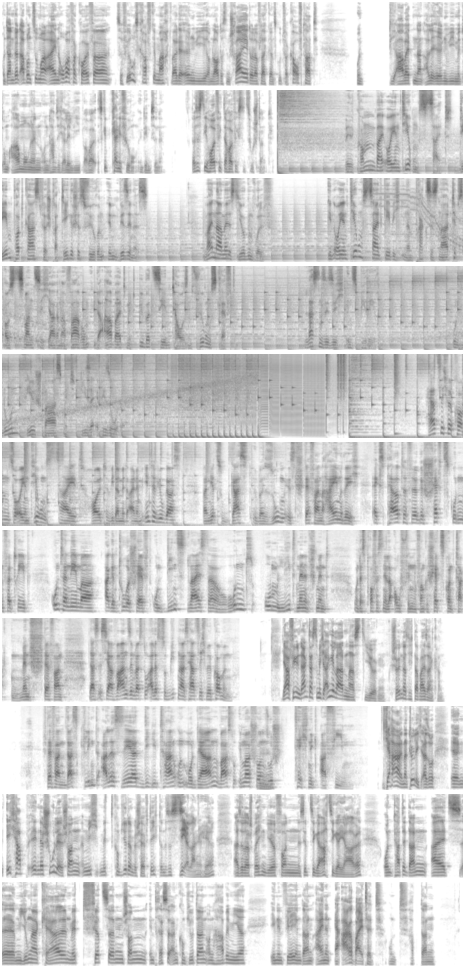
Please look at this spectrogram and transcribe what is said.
Und dann wird ab und zu mal ein Oberverkäufer zur Führungskraft gemacht, weil der irgendwie am lautesten schreit oder vielleicht ganz gut verkauft hat. Und die arbeiten dann alle irgendwie mit Umarmungen und haben sich alle lieb. Aber es gibt keine Führung in dem Sinne. Das ist die häufig der häufigste Zustand. Willkommen bei Orientierungszeit, dem Podcast für strategisches Führen im Business. Mein Name ist Jürgen Wulff. In Orientierungszeit gebe ich Ihnen praxisnahe Tipps aus 20 Jahren Erfahrung in der Arbeit mit über 10.000 Führungskräften. Lassen Sie sich inspirieren. Und nun viel Spaß mit dieser Episode. Herzlich willkommen zur Orientierungszeit. Heute wieder mit einem Interviewgast. Bei mir zu Gast über Zoom ist Stefan Heinrich. Experte für Geschäftskundenvertrieb, Unternehmer, Agenturchef und Dienstleister rund um Lead Management und das professionelle Auffinden von Geschäftskontakten. Mensch, Stefan, das ist ja Wahnsinn, was du alles zu bieten hast. Herzlich willkommen. Ja, vielen Dank, dass du mich eingeladen hast, Jürgen. Schön, dass ich dabei sein kann. Stefan, das klingt alles sehr digital und modern. Warst du immer schon mhm. so technikaffin? Ja, natürlich. Also äh, ich habe in der Schule schon mich mit Computern beschäftigt und das ist sehr lange her. Also da sprechen wir von 70er, 80er Jahre und hatte dann als ähm, junger Kerl mit 14 schon Interesse an Computern und habe mir in den Ferien dann einen erarbeitet und habe dann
